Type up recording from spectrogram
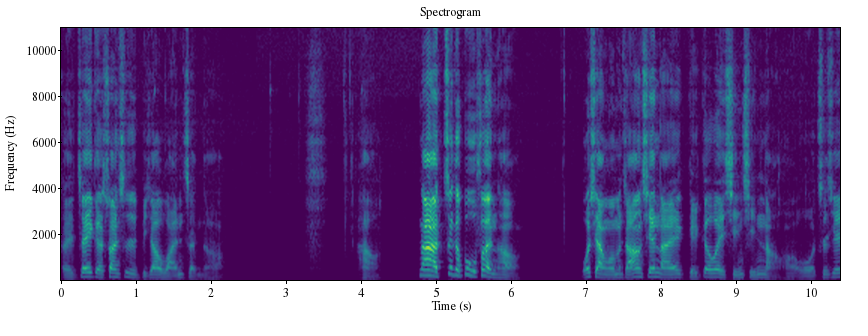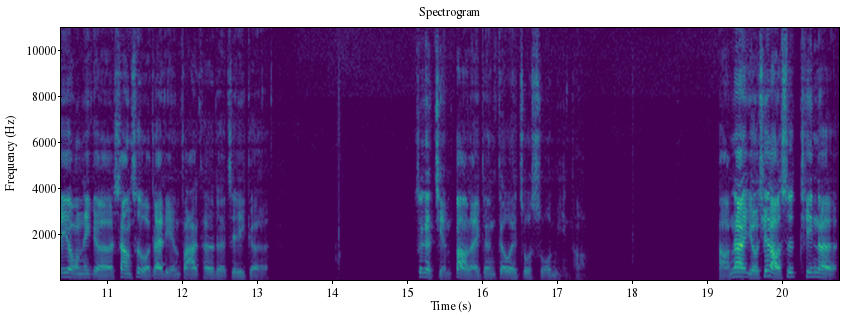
哎，这个算是比较完整的哈。好，那这个部分哈，我想我们早上先来给各位醒醒脑哈。我直接用那个上次我在联发科的这个这个简报来跟各位做说明哈。好，那有些老师听了，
